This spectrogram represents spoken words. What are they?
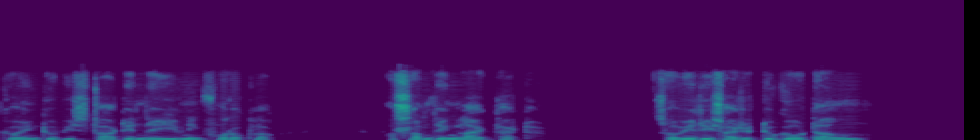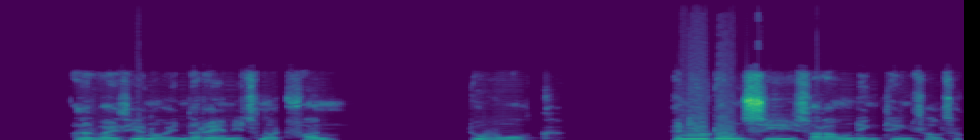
going to be start in the evening four o'clock or something like that. So we decided to go down. Otherwise, you know, in the rain, it's not fun to walk. And you don't see surrounding things also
